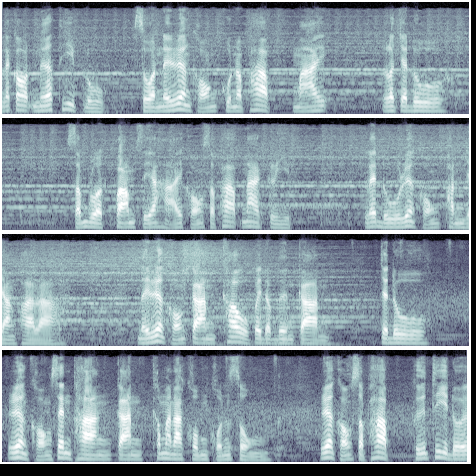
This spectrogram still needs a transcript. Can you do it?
และก็เนื้อที่ปลูก ส่วนในเรื่องของคุณภาพไม้ เราจะดูสำรวจความเสียหายของสภาพหน้ากรีด และดูเรื่องของพันยางพารา ในเรื่องของการเข้าไปดำเนินการ จะดูเรื่องของเส้นทางการคมนาคมขนส่ง เรื่องของสภาพพื้นที่โดย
